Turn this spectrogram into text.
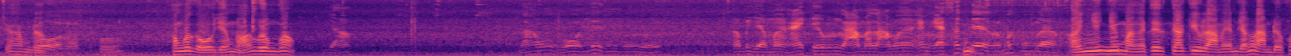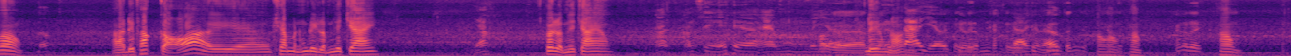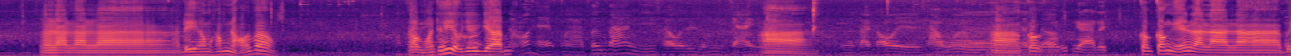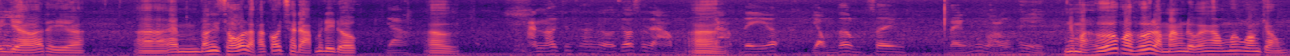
chứ không được. Thua hả? Thua. Không có rượu thì không nổi rung phải không? Dạ. Đã không có em biết mọi người. Không bây giờ mà ai kêu em làm mà làm em ra sức cái nó bứt bung lên ờ, nhưng, nhưng mà người ta kêu làm em vẫn làm được phải không? Được. ờ, đi phát cỏ rồi ờ, sao mình không đi lụm ve chai? Dạ. có lụm ve chai không? Anh, anh suy nghĩ em bây Thôi giờ đi không nổi. không không không. Đi. Không. Là là là, là đi không không nổi phải không còn mà thí dụ như giờ em- hẹp mà tương tá em gì sao đi lụm chai à. Người ta coi sao mà À, có- ít ra đi. có có nghĩa là là là bây giờ á thì à, em bán cái số là phải có xe đạp mới đi được. Dạ. Ừ. Anh nói chính xác rồi có xe đạp. À. đạp đi á vòng tới làm sen đèn cũng ngọn thế gì nhưng mà hứa có hứa làm ăn được hay không á quan trọng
